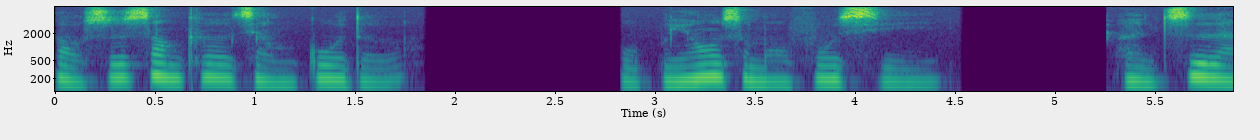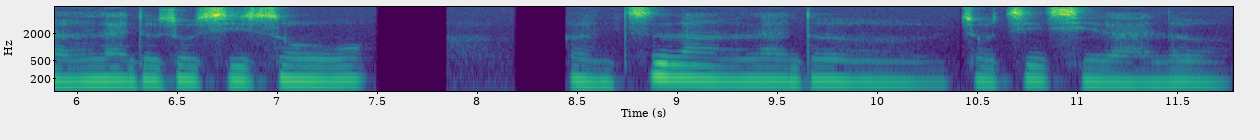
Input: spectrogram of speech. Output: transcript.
老师上课讲过的，我不用什么复习。很自然而然的就吸收，很自然而然的就记起来了。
